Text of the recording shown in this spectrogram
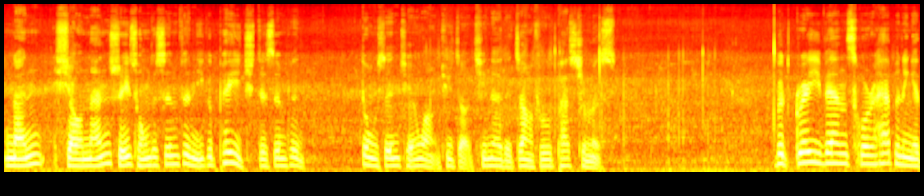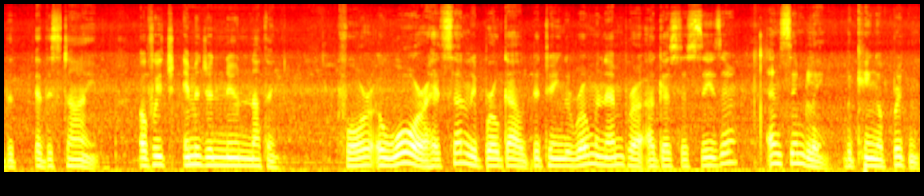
男小男随从的身份，一个 page 的身份，动身前往去找亲爱的丈夫 Posthumus。But great events were happening at the, at this time, of which Imogen knew nothing. For a war had suddenly broke out between the Roman Emperor Augustus Caesar and Cymbeline, the King of Britain.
